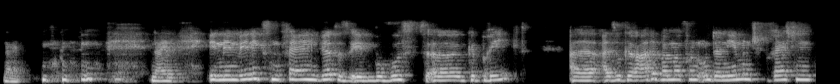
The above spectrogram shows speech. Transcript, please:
Nein. Nein, in den wenigsten Fällen wird es eben bewusst äh, geprägt. Äh, also gerade wenn wir von Unternehmen sprechen,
